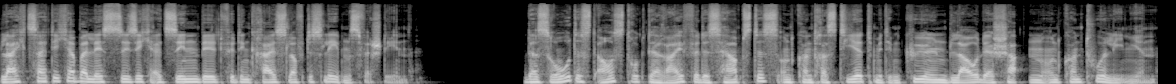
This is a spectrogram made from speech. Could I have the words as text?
Gleichzeitig aber lässt sie sich als Sinnbild für den Kreislauf des Lebens verstehen. Das Rot ist Ausdruck der Reife des Herbstes und kontrastiert mit dem kühlen Blau der Schatten und Konturlinien.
